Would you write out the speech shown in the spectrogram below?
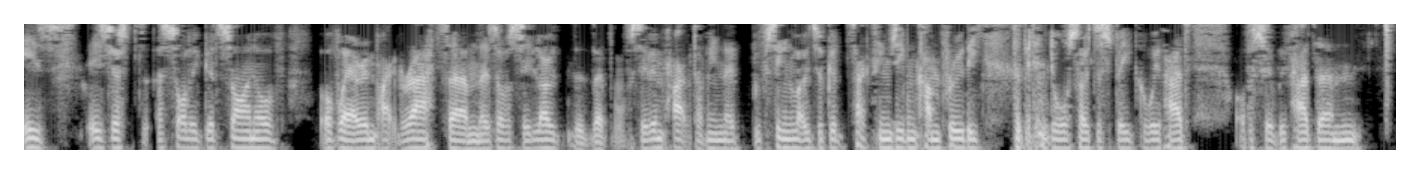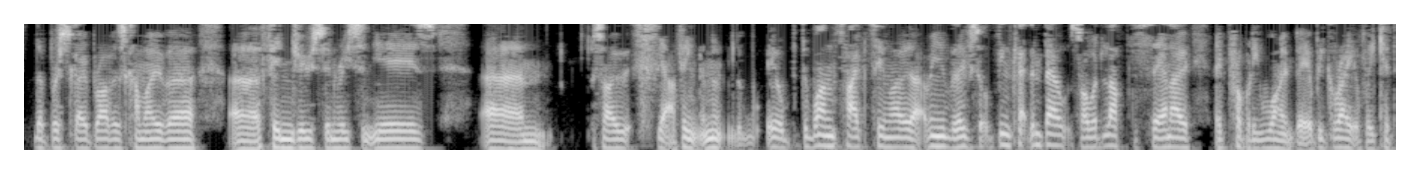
is is just a solid good sign of of where Impact are at. Um, there's obviously load, the, the, obviously Impact. I mean, we've seen loads of good tag teams even come through the forbidden door, so to speak. We've had, obviously, we've had um, the Briscoe brothers come over, uh, FinJuice in recent years. Um, so yeah, I think it'll, the one tag team though I mean they've sort of been collecting belts. I would love to see. I know they probably won't, but it'd be great if we could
